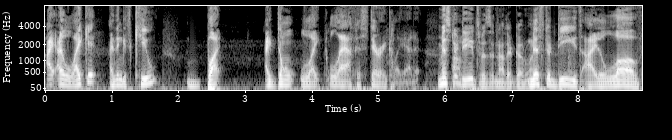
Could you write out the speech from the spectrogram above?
I, I like it. I think it's cute, but I don't like laugh hysterically at it. Mr. Deeds was another good one. Mr. Deeds, I love.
